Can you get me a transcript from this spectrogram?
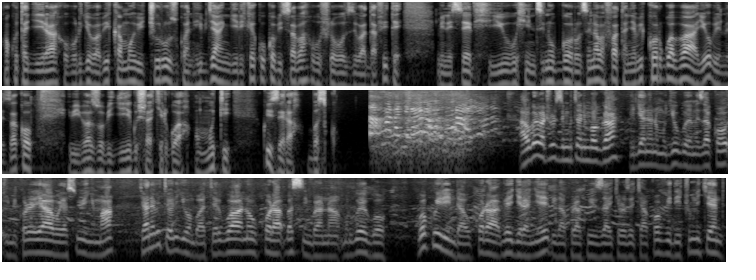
Nko kutagira uburyo babikamo ibicuruzwa ntibyangirike kuko bisaba ubushobozi badafite. Minisiteri y'ubuhinzi n'ubworozi n'abafatanyabikorwa bayo bemeza ko ibibazo bigiye gushakirwa umuti. Kwizera bosco. Abagore bacuruza imbuto n'imboga hirya no hino mu gihugu bemeza ko imikorere yabo yasubiye inyuma cyane bitewe n'igihombo baterwa no gukora basimburana mu rwego rwo kwirinda gukora begeranye bigakwirakwiza icyorezo cya covid cumi n'icyenda.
